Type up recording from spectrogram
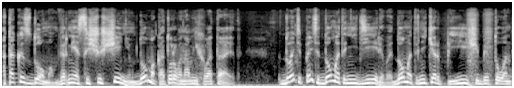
А так и с домом, вернее, с ощущением дома, которого нам не хватает. Думаете, понимаете, дом это не дерево, дом это не кирпич и бетон,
